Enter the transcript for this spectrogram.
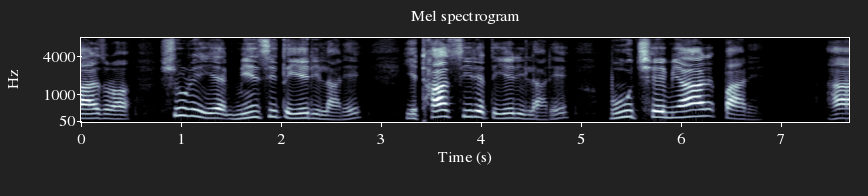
လာလဲဆိုတော့ရှုရိရဲ့မင်းစီတရေတွေလာတယ်ယထာစီတဲ့တရေတွေလာတယ်ဘူချေများပါတယ်ဟာ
